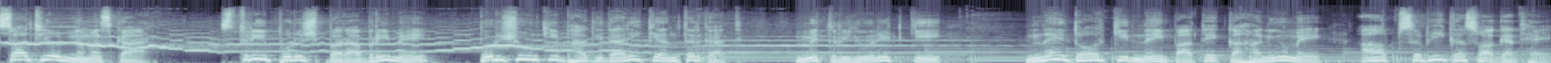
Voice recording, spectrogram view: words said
साथियों, नमस्कार। स्त्री पुरुष बराबरी में पुरुषों की भागीदारी के अंतर्गत मित्र यूनिट की नए दौर की नई बातें कहानियों में आप सभी का स्वागत है।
